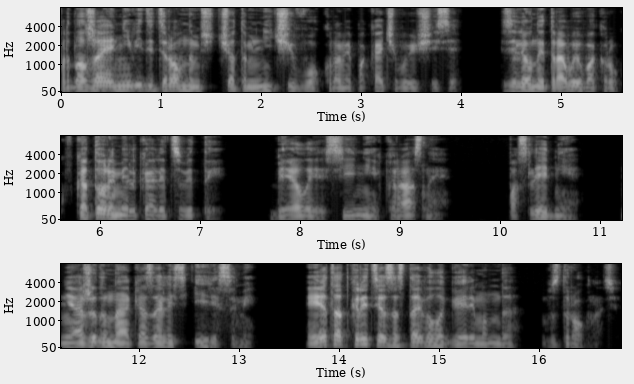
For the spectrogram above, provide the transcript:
продолжая не видеть ровным счетом ничего, кроме покачивающейся зеленой травы вокруг, в которой мелькали цветы. Белые, синие, красные. Последние неожиданно оказались ирисами. И это открытие заставило Герримонда вздрогнуть.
